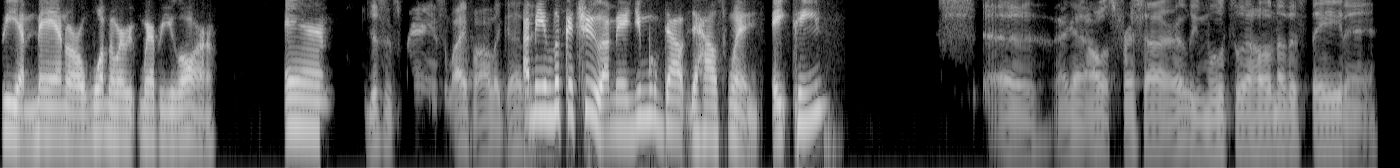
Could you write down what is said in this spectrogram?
be a man or a woman wherever you are. And just experience life all together. I mean, look at you. I mean, you moved out the house when eighteen. Uh, I got I was fresh out early, moved to a whole nother state and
